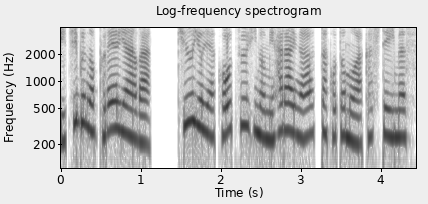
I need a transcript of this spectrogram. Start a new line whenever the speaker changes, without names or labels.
一部のプレイヤーは、給与や交通費の未払いがあったことも明かしています。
